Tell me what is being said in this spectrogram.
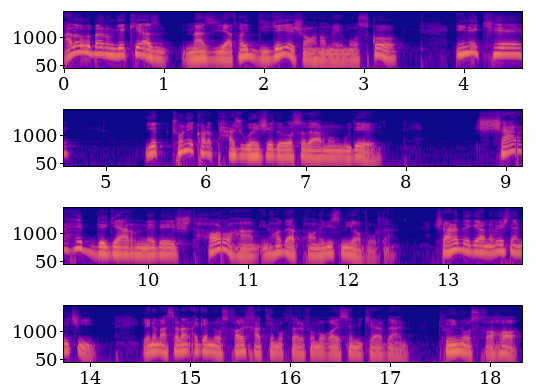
علاوه بر اون یکی از مزیت های دیگه شاهنامه مسکو اینه که یک چون یک کار پژوهشی درست درمون بوده شرح دگرنوشت ها رو هم اینها در پانویس می آوردن شرح دگرنوشت یعنی چی؟ یعنی مثلا اگر نسخه های خطی مختلف رو مقایسه می‌کردن تو این نسخه ها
